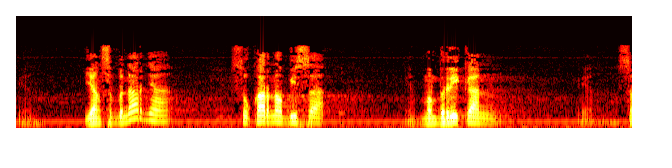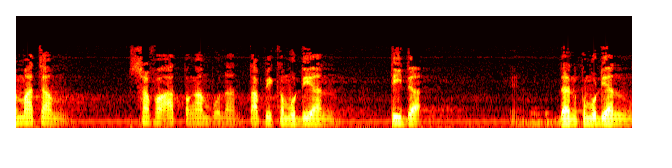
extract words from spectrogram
Ya. Yang sebenarnya Soekarno bisa ya, memberikan ya, semacam syafaat pengampunan, tapi kemudian tidak. Dan kemudian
